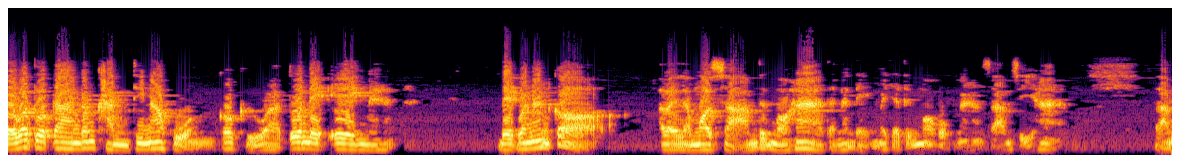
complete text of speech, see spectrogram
แต่ว่าตัวการสำคัญที่น่าห่วงก็คือว่าตัวเด็กเองนะฮะเด็กวันนั้นก็อะไรละมสามถึงมห้าแต่นั้นเองไม่ใช่ถึงมหกนะฮะสามสี่ห้าสาม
